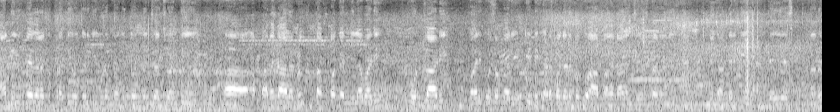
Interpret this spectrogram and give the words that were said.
ఆ నిరుపేదలకు ప్రతి ఒక్కరికి కూడా ప్రభుత్వం నుంచి వచ్చేటువంటి ఆ, పథకాలను తప్పక నిలబడి కొట్లాడి వారి కోసం వారి ఇంటింటి గడప గడపకు ఆ పథకాలను చేరుతానని మీకు అందరికీ తెలియజేసుకుంటున్నాను.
